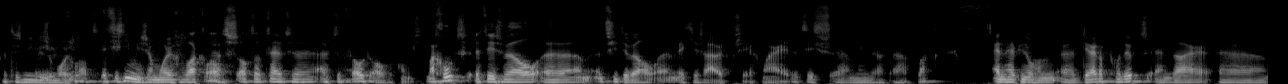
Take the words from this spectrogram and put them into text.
het is niet meer zo mooi glad. Het is niet meer zo mooi glad als, als dat uit de, uit de foto overkomt. Maar goed, het, is wel, het ziet er wel netjes uit op zich, maar het is uh, minder uh, vlak. En dan heb je nog een derde product en daar, ehm,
